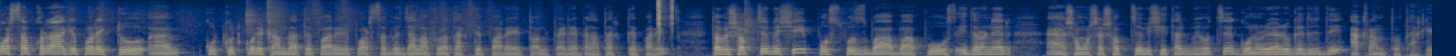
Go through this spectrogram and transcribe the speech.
প্রস্রাব করার আগে পরে একটু কুটকুট করে কামড়াতে পারে, প্রস্রাবে জ্বালাফোড়া থাকতে পারে, তলপেটে ব্যথা থাকতে পারে। তবে সবচেয়ে বেশি পুসপুস বা বা পুস এই ধরনের সমস্যা সবচেয়ে বেশি থাকবে হচ্ছে গনোরিয়া রোগে যদি আক্রান্ত থাকে।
